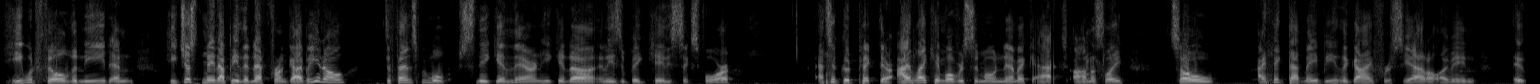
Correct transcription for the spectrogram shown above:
He would fill the need, and he just may not be the net front guy, but you know, defenseman will sneak in there, and he could. Uh, and he's a big kid. He's six four. That's a good pick there. I like him over Simon Nemec, honestly. So I think that may be the guy for Seattle. I mean, it,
